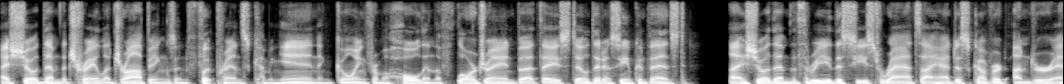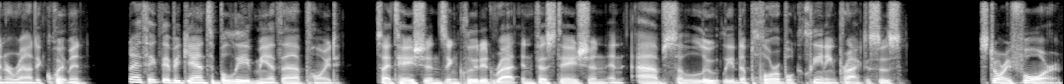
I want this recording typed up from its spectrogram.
I showed them the trail of droppings and footprints coming in and going from a hole in the floor drain, but they still didn't seem convinced. I showed them the three deceased rats I had discovered under and around equipment I think they began to believe me at that point. Citations included rat infestation and absolutely deplorable cleaning practices. Story 4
